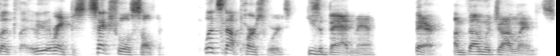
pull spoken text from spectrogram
like rapist, sexual assaulter. Let's not parse words. He's a bad man. There, I'm done with John Landis.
